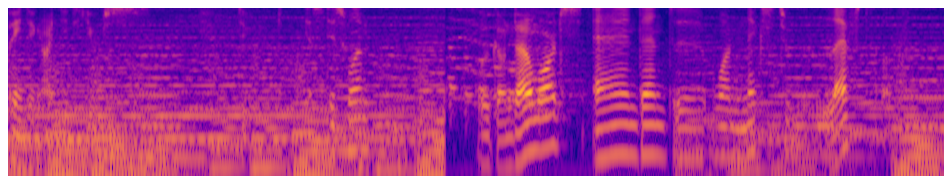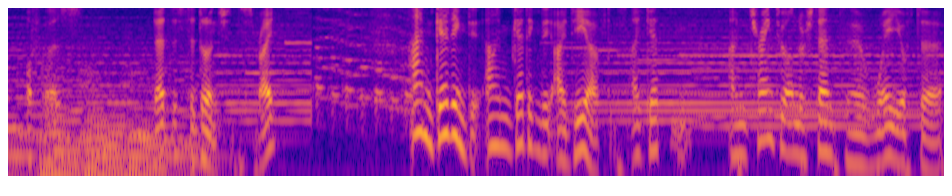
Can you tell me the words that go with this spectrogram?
painting I need to use. Dude, yes, this one. We're going downwards, and then the one next to the left of, of us. That is the dungeons, right? I'm getting the I'm getting the idea of this. I get I'm trying to understand the way of the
